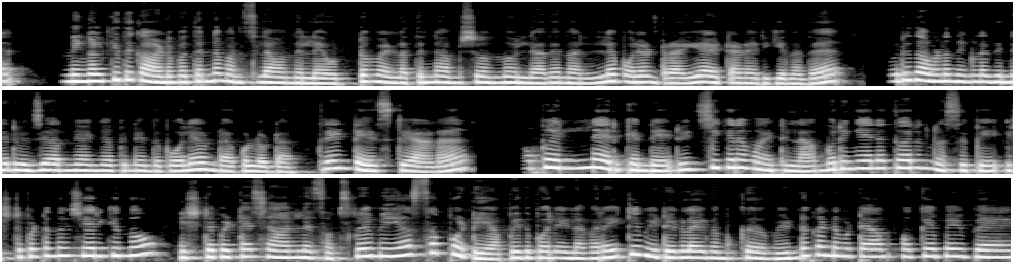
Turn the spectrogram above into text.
നിങ്ങൾക്കിത് കാണുമ്പോൾ തന്നെ മനസ്സിലാവുന്നില്ലേ? ഒട്ടും വെള്ളത്തിന്റെ അംശമൊന്നും ഇല്ലാതെ നല്ല പോലെ ഡ്രൈ ആയിട്ടാണ് ഇരിക്കുന്നത്. ഒരു തവണ നിങ്ങൾ ഇതിന്റെ രുചി അറിഞ്ഞു കഴിഞ്ഞാൽ പിന്നെ ഇതുപോലെ ഉണ്ടാക്കുള്ളൂ കേട്ടോ അത്രയും ടേസ്റ്റിയാണ് അപ്പോൾ എല്ലാവർക്കും എന്റെ രുചികരമായിട്ടുള്ള മുരിങ്ങയിലത്തോരൻ റെസിപ്പി ഇഷ്ടപ്പെട്ടെന്ന് വിചാരിക്കുന്നു. ഇഷ്ടപ്പെട്ട ചാനൽ സബ്സ്ക്രൈബ് ചെയ്യുക സപ്പോർട്ട് ചെയ്യുക. അപ്പോൾ ഇതുപോലെയുള്ള വെറൈറ്റി വീഡിയോകളായി നമുക്ക് വീണ്ടും കണ്ടുമുട്ടാം. Okay bye bye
